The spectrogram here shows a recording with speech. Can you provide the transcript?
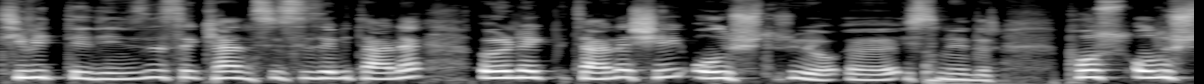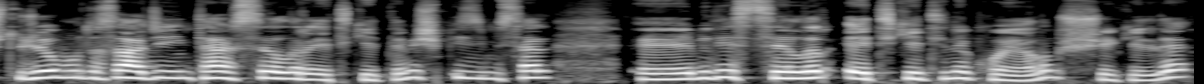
tweet dediğinizde ise kendisi size bir tane örnek bir tane şey oluşturuyor. E, ismi nedir? Post oluşturuyor. Burada sadece Interstellar'ı etiketlemiş. Biz misal e, bir de seller etiketini koyalım şu şekilde.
